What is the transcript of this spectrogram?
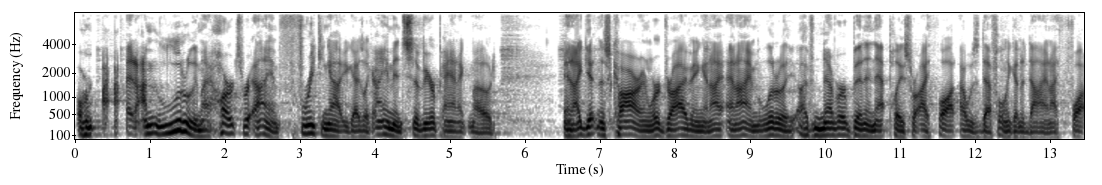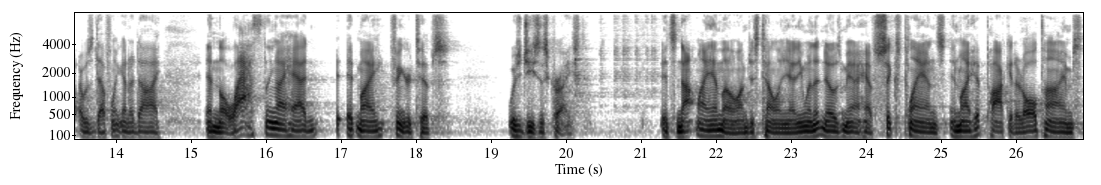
Or I, am literally, my heart's, I am freaking out, you guys. Like I am in severe panic mode. And I get in this car and we're driving and I and I'm literally I've never been in that place where I thought I was definitely going to die and I thought I was definitely going to die. And the last thing I had at my fingertips was Jesus Christ. It's not my MO, I'm just telling you. Anyone that knows me, I have six plans in my hip pocket at all times.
